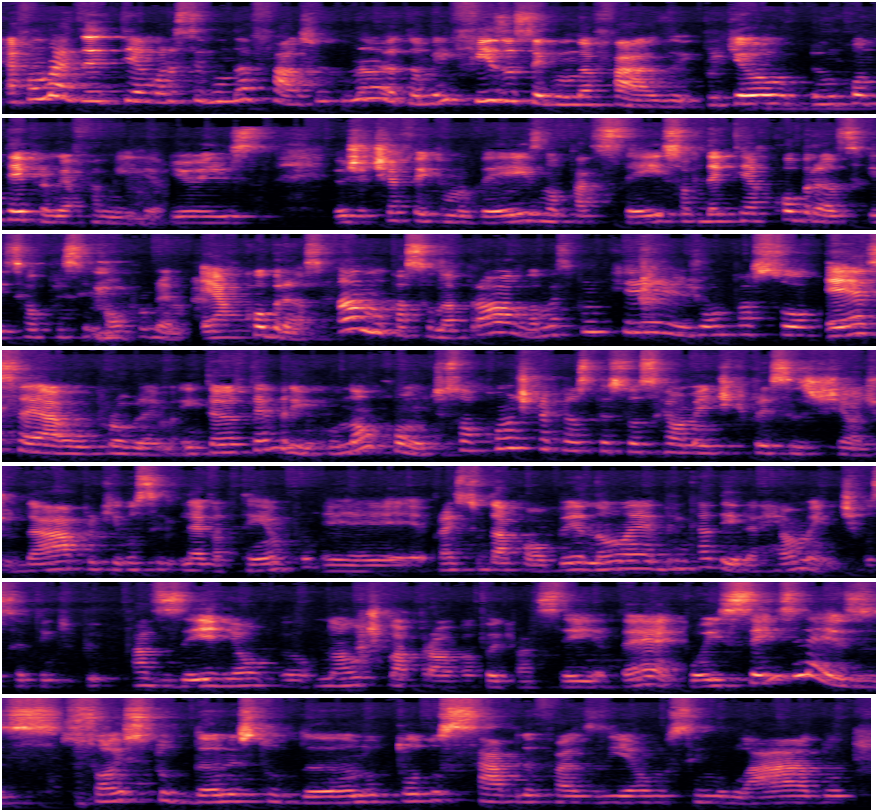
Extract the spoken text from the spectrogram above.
Ela falou, mas tem agora a segunda fase. Não, eu também fiz a segunda fase, porque eu, eu não contei pra minha família. Eu, eu já tinha feito uma vez, não passei, só que daí tem a cobrança, que esse é o principal problema. É a cobrança. Ah, não passou na prova? Mas por que? João passou. Esse é o problema. Então eu até brinco, não conte, só conte para aquelas pessoas realmente que precisam te ajudar, porque você leva tempo. É, para estudar a OB não é brincadeira, realmente. Você tem que fazer. Eu, eu, na última prova que eu passei até, foi seis meses. Só estudando, estudando. Todo sábado eu fazia um simulado.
